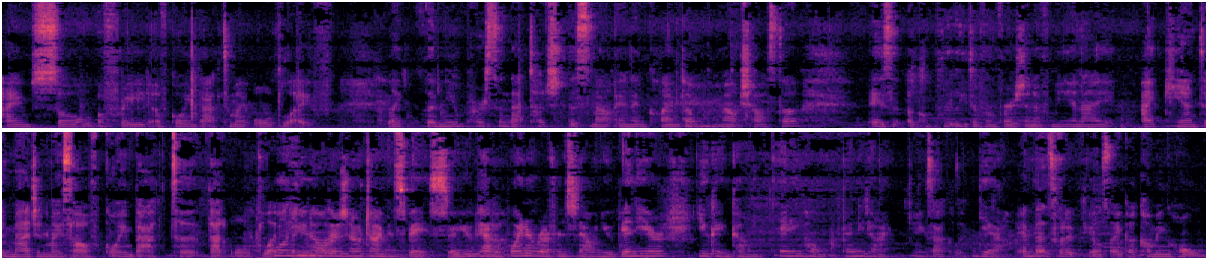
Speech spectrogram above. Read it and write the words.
I am so afraid of going back to my old life. Like the new person that touched this mountain and climbed up mm-hmm. Mount Shasta is a completely different version of me and I I can't imagine myself going back to that old life Well, you know, there's no time and space, so you have a point of reference now. When you've been here, you can come any home, anytime. exactly. Yeah. And that's what it feels like, a coming home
